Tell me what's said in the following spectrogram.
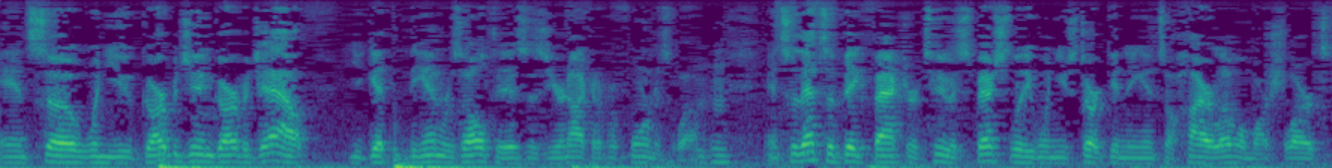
And so when you garbage in, garbage out, you get the end result is is you're not going to perform as well. And so that's a big factor too, especially when you start getting into higher level martial arts,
